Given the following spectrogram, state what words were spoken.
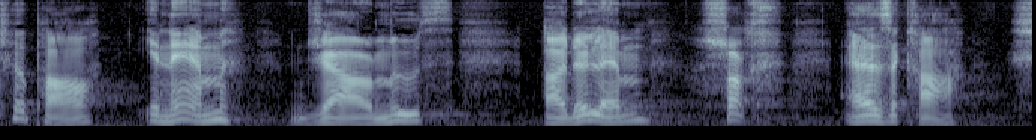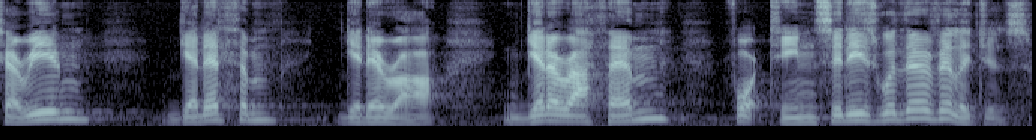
Tupal, Enam, Jarmuth, Adullam, Shach, Azekah, Shaaraim, Gedethim, Gederah, Gederothaim, fourteen cities with their villages.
